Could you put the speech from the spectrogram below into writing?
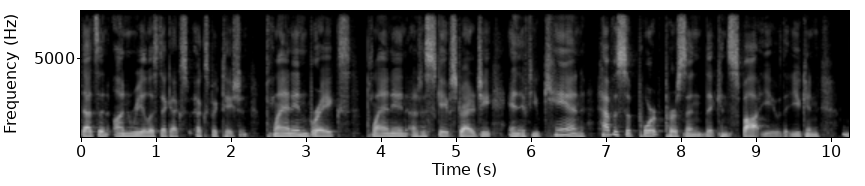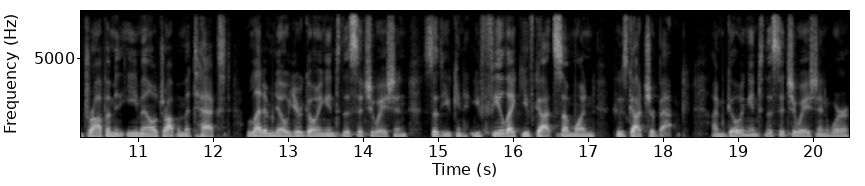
that's an unrealistic ex- expectation. Plan in breaks, plan in an escape strategy, and if you can, have a support person that can spot you, that you can drop them an email, drop them a text, let them know you're going into the situation so that you can you feel like you've got someone who's got your back. I'm going into the situation where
